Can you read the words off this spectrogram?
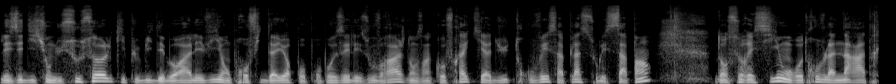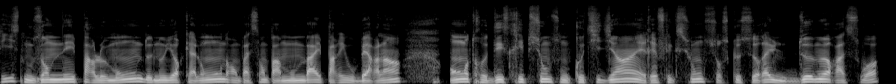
Les éditions du sous-sol, qui publient Déborah Lévy, en profitent d'ailleurs pour proposer les ouvrages dans un coffret qui a dû trouver sa place sous les sapins. Dans ce récit, on retrouve la narratrice nous emmener par le monde, de New York à Londres, en passant par Mumbai, Paris ou Berlin, entre description de son quotidien et réflexion sur ce que serait une demeure à soi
